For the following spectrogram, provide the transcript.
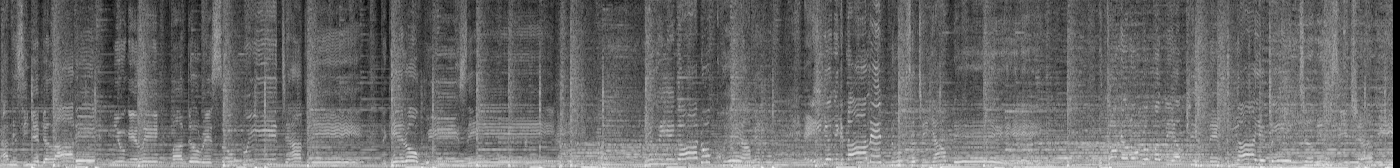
ငါမင်းစီမြပြန်လာတဲ့မြို့ငယ်လေးမတော်ရဆုံးတွေ့ကြတယ်တကယ်တော့ဝေးစေနေဝေငါတို့ခွဲရမယ်အိမ်ပြန်ကြီးကနာလေး နှုတ်ဆက်ချင်ရောက်တယ်တို့ညလုံးတို့မတရားဖြစ်နေငါရဲ့တဲ့ချမ်းမင်းစီချမ်းပြီး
